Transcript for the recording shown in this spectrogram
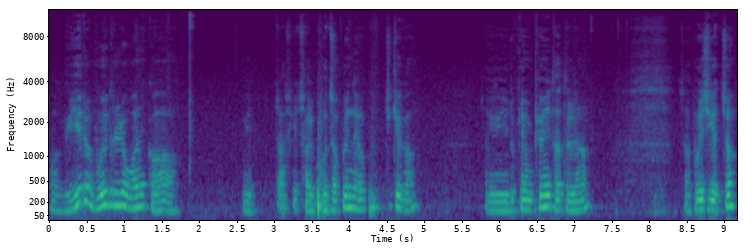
어, 위에를 보여드리려고 하니까 이 자식이 잘 못 잡고 있네요 집게가. 이렇게 하면 표현이 다 들려나? 자 보이시겠죠?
